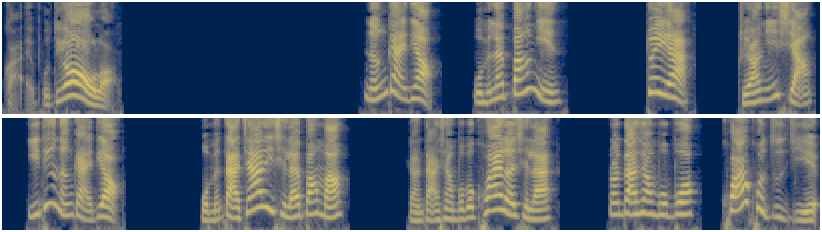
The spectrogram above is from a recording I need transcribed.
改不掉了。能改掉，我们来帮您。对呀，只要您想，一定能改掉。我们大家一起来帮忙，让大象伯伯快乐起来，让大象伯伯夸夸自己。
